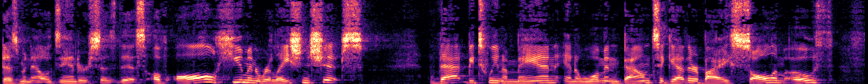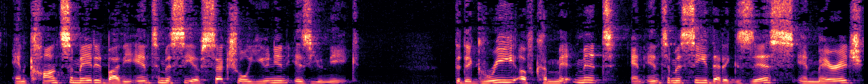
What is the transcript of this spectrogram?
Desmond Alexander says this Of all human relationships, that between a man and a woman bound together by a solemn oath and consummated by the intimacy of sexual union is unique the degree of commitment and intimacy that exists in marriage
